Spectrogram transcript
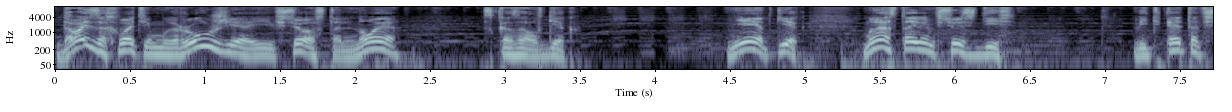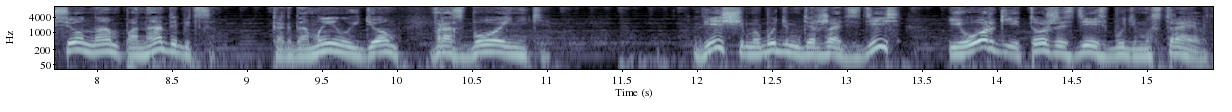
«Давай захватим и ружья, и все остальное», — сказал Гек. «Нет, Гек, мы оставим все здесь. Ведь это все нам понадобится, когда мы уйдем в разбойники», Вещи мы будем держать здесь, и оргии тоже здесь будем устраивать.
